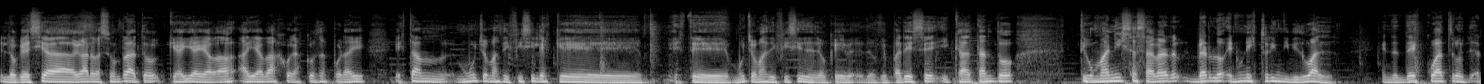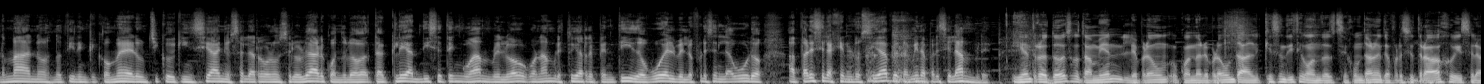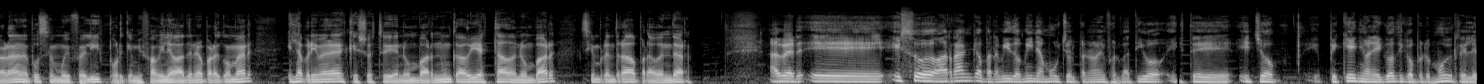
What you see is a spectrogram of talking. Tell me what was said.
Lo que decía Garba hace un rato, que ahí, ahí, aba- ahí abajo las cosas por ahí están mucho más difíciles que este, mucho más difíciles de lo que, lo que parece y cada tanto te humaniza saber verlo en una historia individual. ¿Entendés? Cuatro hermanos no tienen que comer, un chico de 15 años sale a robar un celular, cuando lo taclean dice tengo hambre, lo hago con hambre, estoy arrepentido, vuelve, le ofrecen laburo, aparece la generosidad, pero también aparece el hambre. Y dentro de todo eso también, le cuando le preguntan qué sentiste cuando se juntaron y te ofreció trabajo, dice, la verdad me puse muy feliz porque mi familia va a tener para comer. Es la primera vez que yo estoy en un bar, nunca había estado en un bar, siempre entraba para vender. A ver, eh, eso arranca, para mí domina mucho el panorama informativo, este hecho pequeño, anecdótico, pero muy relevante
